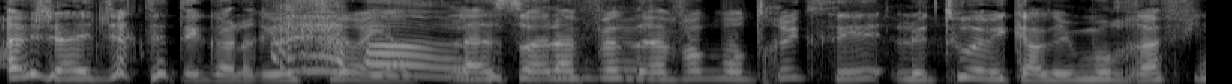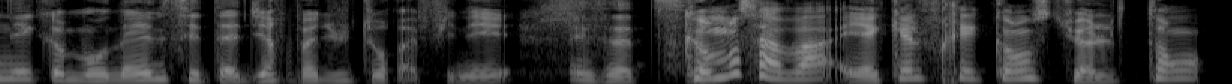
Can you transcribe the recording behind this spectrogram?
Ah, J'allais dire que t'étais gaulerie aussi, regarde. Ah, la, fin, bien. la fin de mon truc, c'est le tout avec un humour raffiné comme on aime, c'est-à-dire pas du tout raffiné. Exact. Comment ça va et à quelle fréquence tu as le temps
